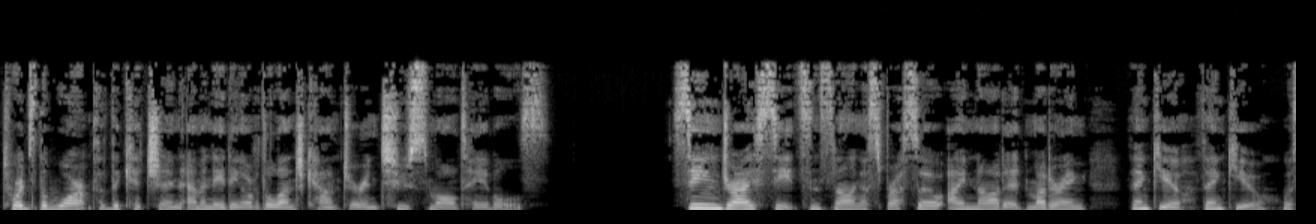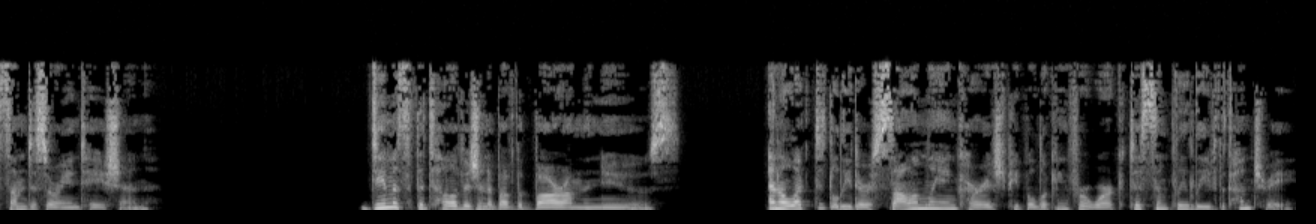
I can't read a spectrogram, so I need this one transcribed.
towards the warmth of the kitchen emanating over the lunch counter and two small tables. Seeing dry seats and smelling espresso, I nodded, muttering, Thank you, thank you, with some disorientation. Dimas at the television above the bar on the news. An elected leader solemnly encouraged people looking for work to simply leave the country.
